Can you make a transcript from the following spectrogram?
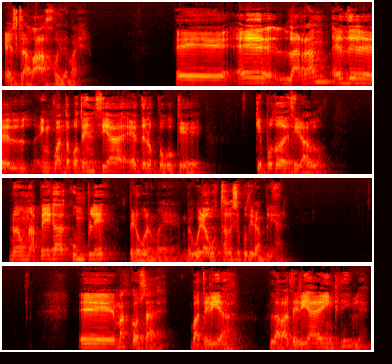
el trabajo y demás. Eh, la RAM es de, en cuanto a potencia, es de lo poco que, puedo decir algo. No es una pega, cumple, pero bueno, me, hubiera gustado que se pudiera ampliar. Eh, más cosas. Batería. La batería es increíble.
